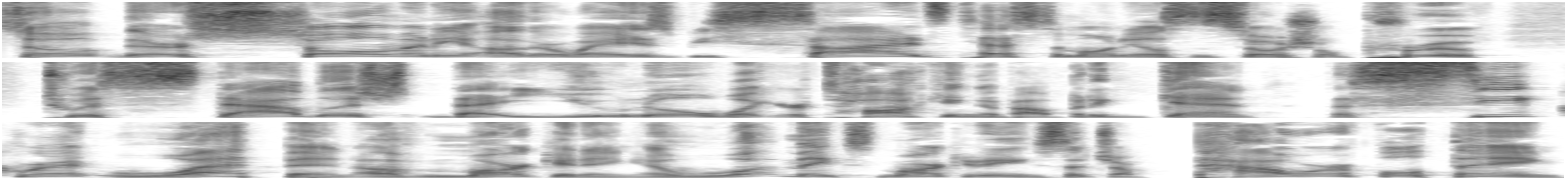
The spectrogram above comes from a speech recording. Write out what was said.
So there's so many other ways besides testimonials and social proof to establish that you know what you're talking about. But again, the secret weapon of marketing and what makes marketing such a powerful thing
